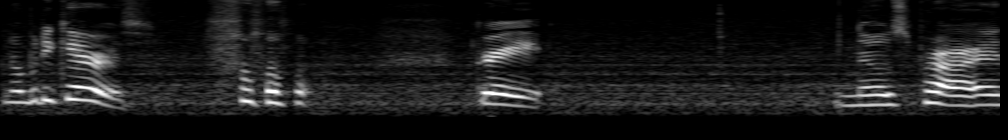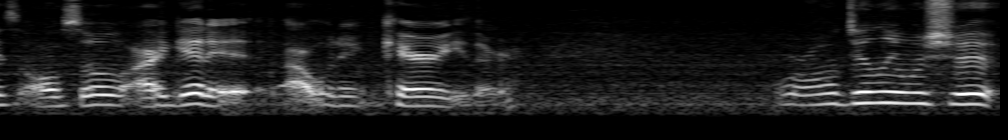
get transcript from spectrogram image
Nobody cares. great. No surprise. Also, I get it. I wouldn't care either. We're all dealing with shit.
